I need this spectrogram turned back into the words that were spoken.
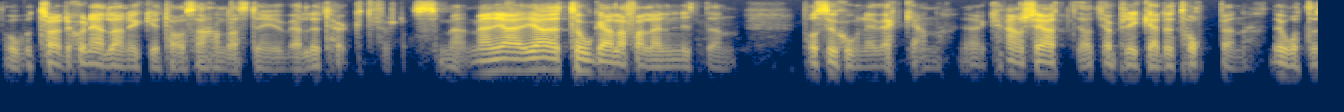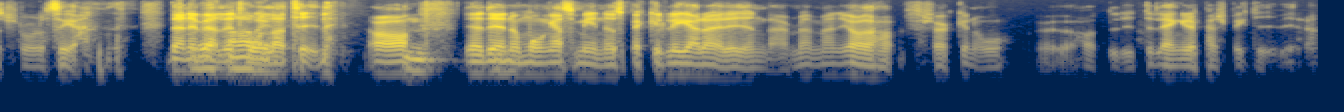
på traditionella nyckeltal så handlas den ju väldigt högt förstås. Men, men jag, jag, tog i alla fall en liten position i veckan. Eh, kanske att, att jag prickade toppen, det återstår att se. Den är väldigt volatil. Ja, mm. det, det, är nog många som är inne och spekulerar i den där, men, men jag försöker nog eh, ha ett lite längre perspektiv i den.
